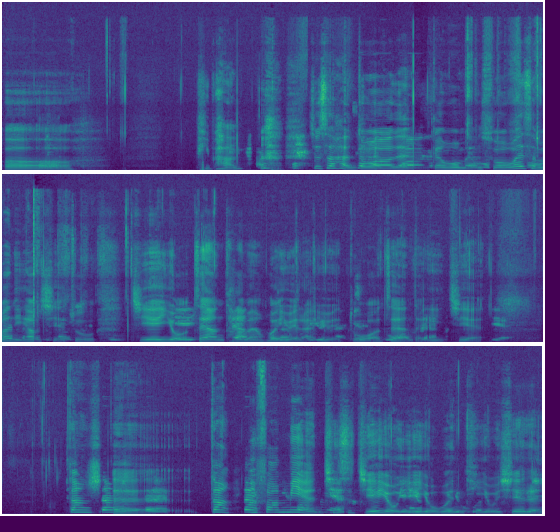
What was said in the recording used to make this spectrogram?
呃批判，就是很多人跟我们说，为什么你要协助接有，这样他们会越来越多这样的意见，但是呃。但一方面，其实结友也有问题，有一些人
